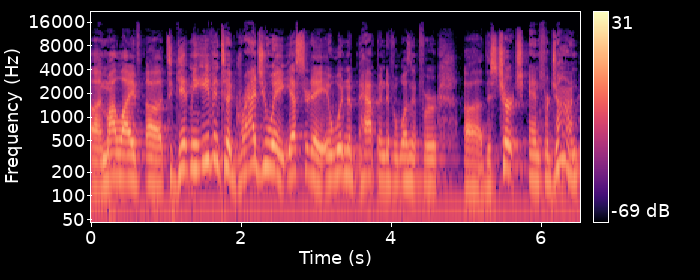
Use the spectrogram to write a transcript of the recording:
uh, in my life uh, to get me even to graduate yesterday. It wouldn't have happened if it wasn't for uh, this church and for John.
